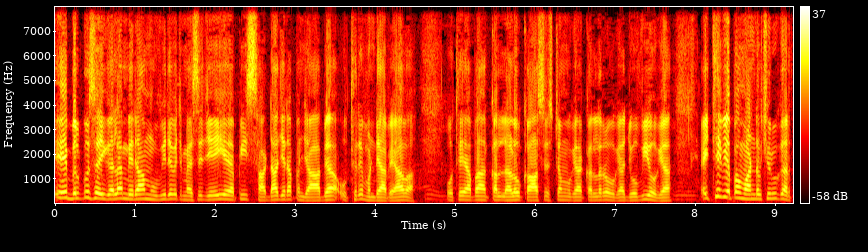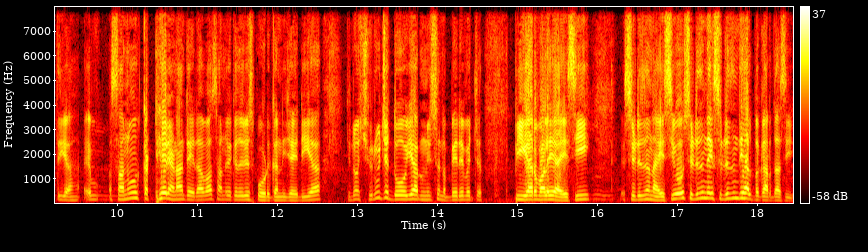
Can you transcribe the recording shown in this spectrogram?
ਇਹ ਬਿਲਕੁਲ ਸਹੀ ਗੱਲ ਆ ਮੇਰਾ ਮੂਵੀ ਦੇ ਵਿੱਚ ਮੈਸੇਜ ਇਹ ਹੈ ਵੀ ਸਾਡਾ ਜਿਹੜਾ ਪੰਜਾਬ ਆ, ਉੱਥੇ ਤੇ ਵੰਡਿਆ ਪਿਆ ਵਾ। ਉੱਥੇ ਆਪਾਂ ਕੱਲ ਲਾ ਲਓ ਕਾਸਟ ਸਿਸਟਮ ਹੋ ਗਿਆ ਕਲਰ ਹੋ ਗਿਆ, ਜੋ ਵੀ ਹੋ ਗਿਆ। ਇੱਥੇ ਵੀ ਆਪਾਂ ਵੰਡ ਸ਼ੁਰੂ ਕਰਤੀ ਆ। ਇਹ ਸਾਨੂੰ ਇਕੱਠੇ ਰਹਿਣਾ ਚਾਹੀਦਾ ਵਾ, ਸਾਨੂੰ ਇੱਕ ਦੂਜੇ ਦੀ ਸਪੋਰਟ ਕਰਨੀ ਚਾਹੀਦੀ ਆ। ਜਦੋਂ ਸ਼ੁਰੂ ਚ 2019-90 ਦੇ ਵਿੱਚ ਪੀਆਰ ਵਾਲੇ ਆਏ ਸੀ ਸਿਟੀਜ਼ਨ ਆਏ ਸੀ, ਉਹ ਸਿਟੀਜ਼ਨ ਇੱਕ ਸਿਟੀਜ਼ਨ ਦੀ ਹੈਲਪ ਕਰਦਾ ਸੀ।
